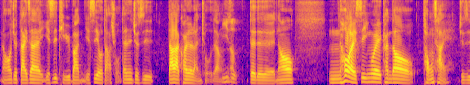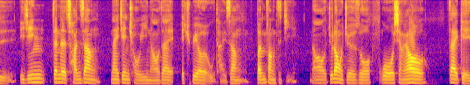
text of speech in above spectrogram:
然后就待在也是体育班，也是有打球，但是就是打打快乐篮球这样。遗嘱对对对，然后嗯，后来是因为看到同彩，就是已经真的穿上那一件球衣，然后在 HBO 的舞台上奔放自己，然后就让我觉得说，我想要再给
